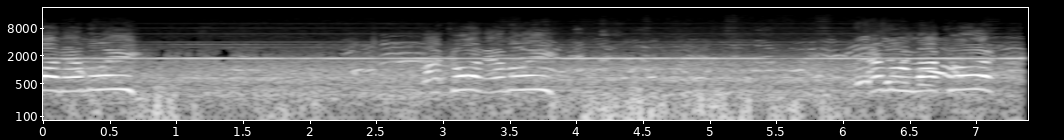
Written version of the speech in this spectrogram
on, Emily! Lock on, Emily! Good Emily, lock on!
